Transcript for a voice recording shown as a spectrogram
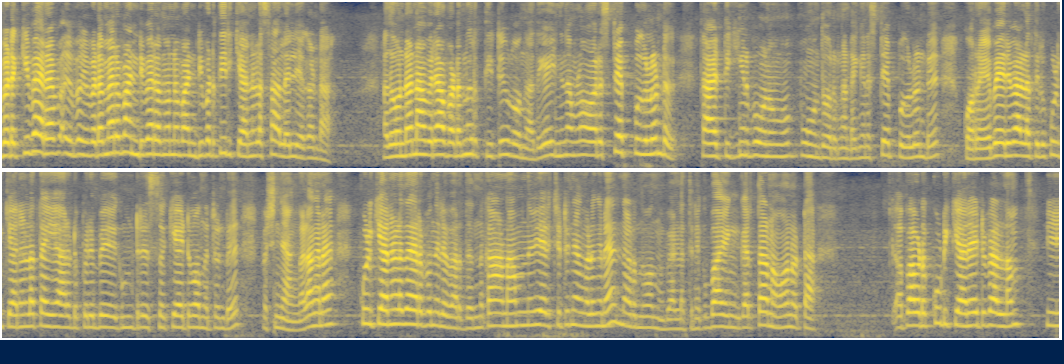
ഇവിടേക്ക് വരാൻ ഇവിടെ വരെ വണ്ടി വരാമെന്ന് പറഞ്ഞാൽ വണ്ടി ഇവിടെ തിരിക്കാനുള്ള സ്ഥലമില്ല കണ്ട. അതുകൊണ്ടാണ് അവർ അവിടെ നിർത്തിയിട്ട് പോകുന്നത് അത് കഴിഞ്ഞ് നമ്മൾ ഓരോ സ്റ്റെപ്പുകളുണ്ട്. താഴത്തേക്ക് ഇങ്ങനെ പോകണ പോകും തോറും കണ്ട. ഇങ്ങനെ സ്റ്റെപ്പുകളുണ്ട്. കുറേ പേര് വെള്ളത്തിൽ കുളിക്കാനുള്ള തയ്യാറെടുപ്പിൽ ബാഗും ഡ്രസ്സൊക്കെ ആയിട്ട് വന്നിട്ടുണ്ട്. പക്ഷെ ഞങ്ങളങ്ങനെ കുളിക്കാനുള്ള തയ്യാറെടുപ്പൊന്നുമില്ല. വെറുതെ ഒന്ന് കാണാമെന്ന് വിചാരിച്ചിട്ട് ഞങ്ങളിങ്ങനെ നടന്നു വന്നു. വെള്ളത്തിനൊക്കെ ഭയങ്കര തണവാണ് കേട്ടോ അപ്പോൾ അവിടെ കുടിക്കാനായിട്ട് വെള്ളം ഈ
